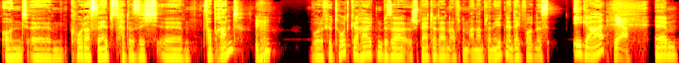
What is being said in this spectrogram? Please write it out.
und ähm, Kodos selbst hatte sich äh, verbrannt, Mhm. ne? wurde für tot gehalten, bis er später dann auf einem anderen Planeten entdeckt worden ist. Egal. Ja. Ähm,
